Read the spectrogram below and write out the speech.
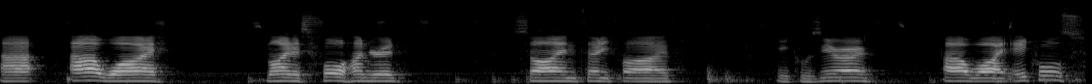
Uh, ry minus 400 sine 35 equals 0. ry equals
